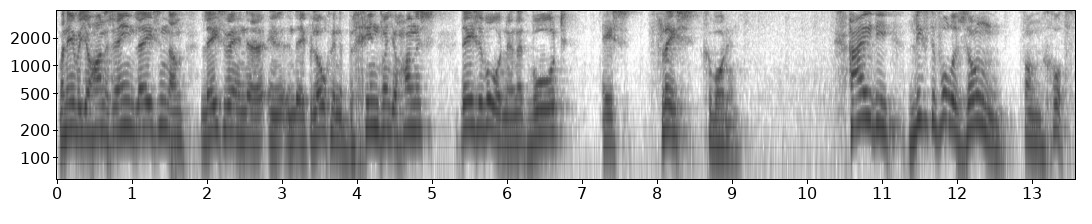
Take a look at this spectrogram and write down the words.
Wanneer we Johannes 1 lezen, dan lezen we in de, in de epiloog in het begin van Johannes deze woorden. En het woord is vlees geworden. Hij die liefdevolle zoon van God.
